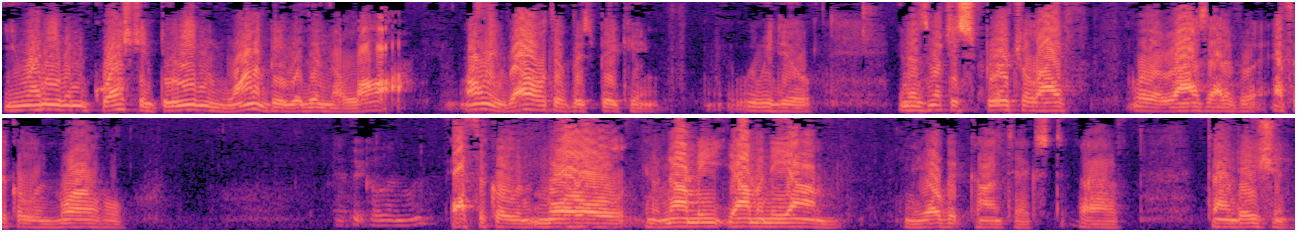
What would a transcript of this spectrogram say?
you might even question, do we even want to be within the law? Only relatively speaking, we do. In as much as spiritual life will arise out of ethical and moral Ethical and what? Ethical and moral, you know, nami yamaniyam in the yogic context, uh, foundation.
